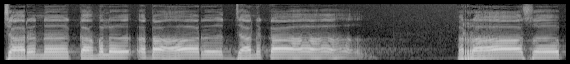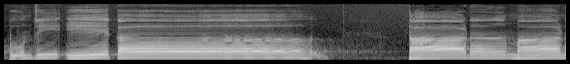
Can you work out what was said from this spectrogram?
ਚਰਨ ਕਮਲ ਆਧਾਰ ਜਨ ਕਾ। ਰਾਸ ਪੂੰਜੀ ਏਕ। ਤਾਣ ਮਾਨ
